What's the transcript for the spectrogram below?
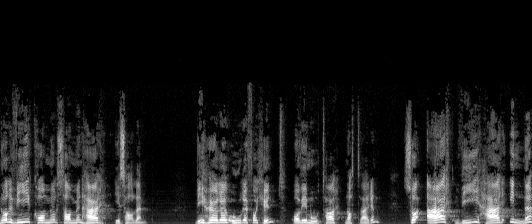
Når vi kommer sammen her i Salem, vi hører ordet forkynt, og vi mottar nattværen, så er vi her inne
